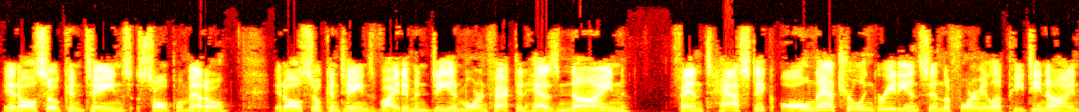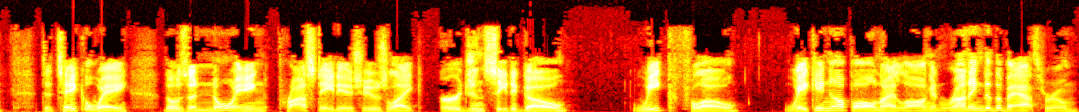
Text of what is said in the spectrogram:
It also contains saw palmetto. It also contains vitamin D and more. In fact, it has nine fantastic all natural ingredients in the formula PT9 to take away those annoying prostate issues like urgency to go, weak flow, waking up all night long and running to the bathroom,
